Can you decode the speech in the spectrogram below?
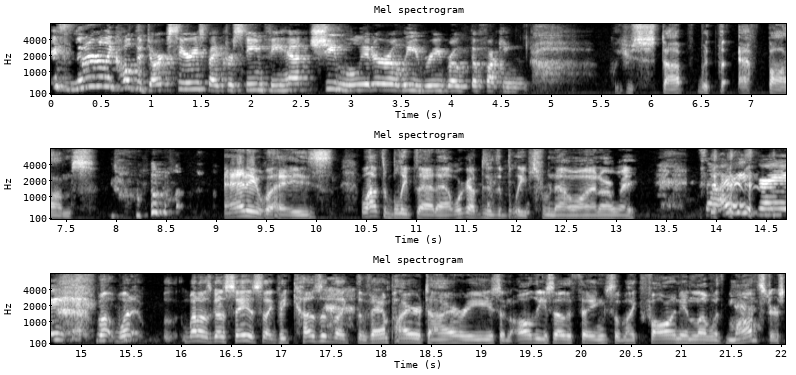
It's literally called the Dark Series by Christine Feehan. She literally rewrote the fucking. will you stop with the f bombs? Anyways, we'll have to bleep that out. We're going to do the bleeps from now on, aren't we? Sorry, Frank. but what what I was going to say is like because of like the Vampire Diaries and all these other things of like falling in love with monsters,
